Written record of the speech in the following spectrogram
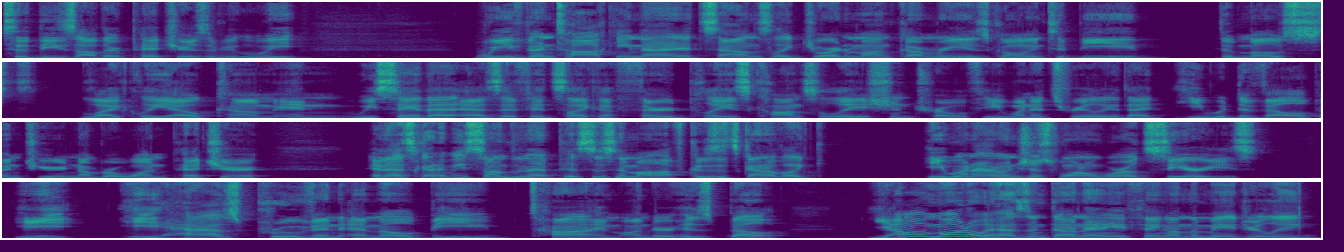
to these other pitchers. I mean, we we've been talking that it sounds like Jordan Montgomery is going to be the most likely outcome, and we say that as if it's like a third place consolation trophy when it's really that he would develop into your number one pitcher, and that's got to be something that pisses him off because it's kind of like he went out and just won a World Series. He he has proven MLB time under his belt. Yamamoto hasn't done anything on the major league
